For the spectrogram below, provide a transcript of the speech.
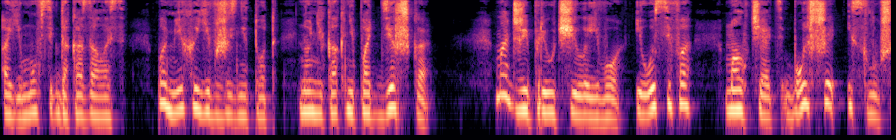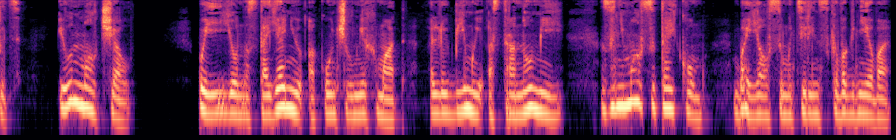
А ему всегда казалось, помеха ей в жизни тот, но никак не поддержка. Маджи приучила его, Иосифа, молчать больше и слушать. И он молчал. По ее настоянию окончил мехмат, любимой астрономией занимался тайком, боялся материнского гнева.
